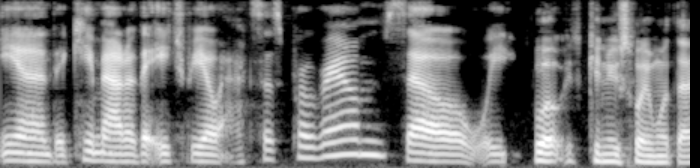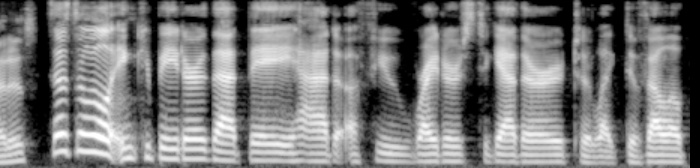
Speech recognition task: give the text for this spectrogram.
And it came out of the HBO Access program. So we Well, can you explain what that is? So it's a little incubator that they had a few writers together to like develop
